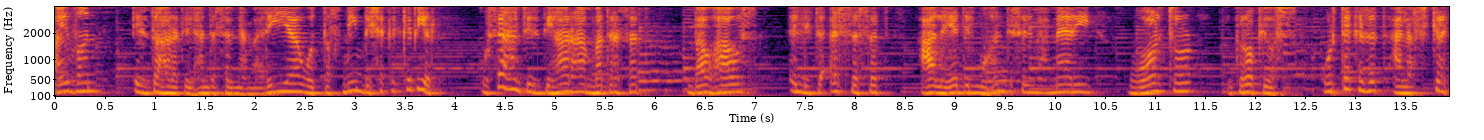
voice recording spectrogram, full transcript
أيضا ازدهرت الهندسة المعمارية والتصميم بشكل كبير وساهم في ازدهارها مدرسة باوهاوس اللي تأسست على يد المهندس المعماري والتر جروبيوس وارتكزت على فكرة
